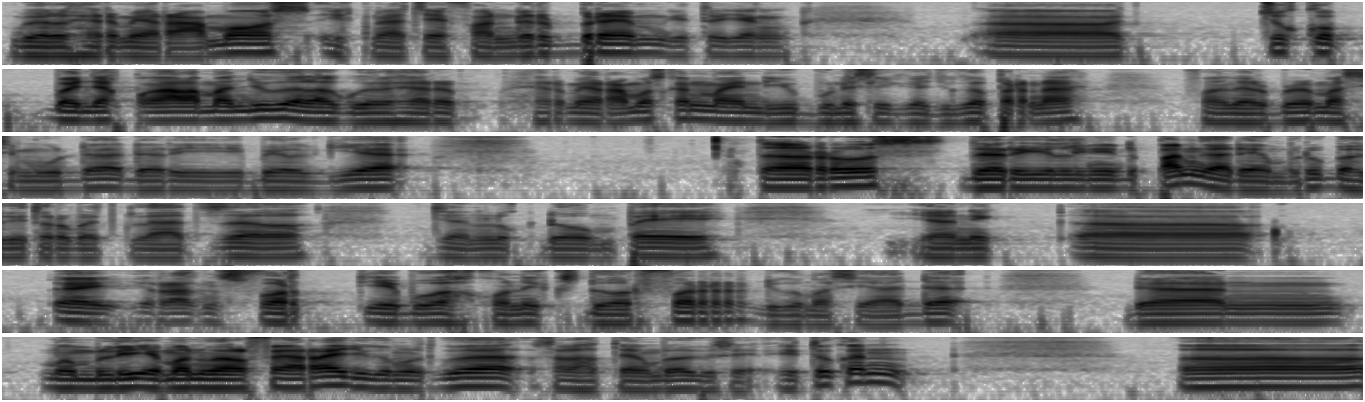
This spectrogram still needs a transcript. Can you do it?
Wilhelm Ramos, Ignace van der Brem gitu yang eh, cukup banyak pengalaman juga lah Wilhelm Herme Ramos kan main di Bundesliga juga pernah. Van der Brem masih muda dari Belgia. Terus dari lini depan nggak ada yang berubah gitu Robert Glatzel, Jean-Luc Dompe, Yannick eh eh Ransford Yeboah Konigsdorfer juga masih ada dan membeli Emmanuel Ferrari juga menurut gua salah satu yang bagus ya. Itu kan eh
